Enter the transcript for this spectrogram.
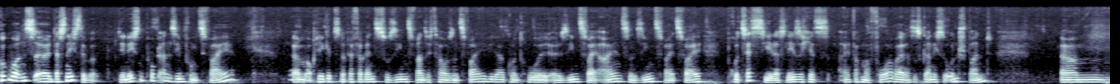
Gucken wir uns äh, das nächste, den nächsten Punkt an, 7.2. Ähm, auch hier gibt es eine Referenz zu 27.002, wieder Control äh, 721 und 722. Prozessziel, das lese ich jetzt einfach mal vor, weil das ist gar nicht so unspannend. Ähm,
